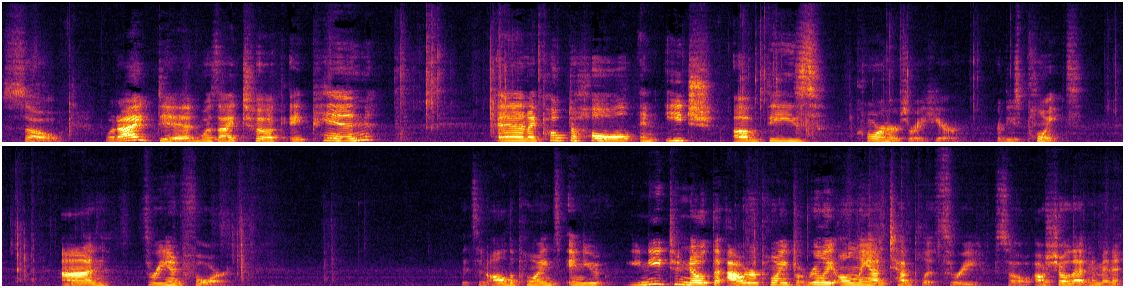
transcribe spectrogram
So what I did was I took a pin and I poked a hole in each of these corners right here or these points on three and four. It's in all the points and you, you need to note the outer point, but really only on template three. So I'll show that in a minute.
